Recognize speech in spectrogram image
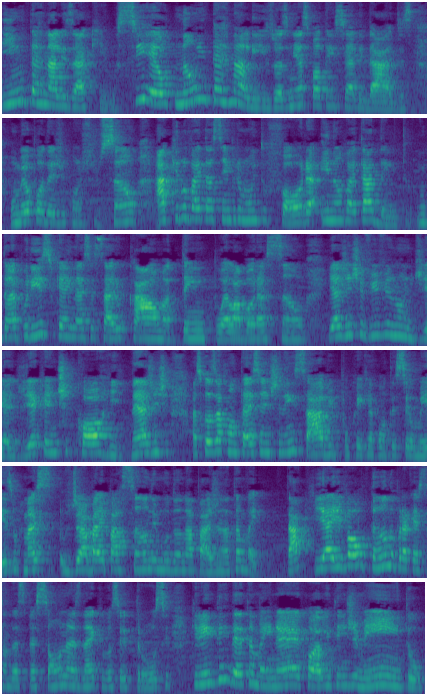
e internalizar aquilo. Se eu não internalizo as minhas potencialidades, o meu poder de construção, aquilo vai estar sempre muito fora e não vai estar dentro. Então é por isso que é necessário calma, tempo, elaboração. E a gente vive num dia a dia que a gente corre, né? A gente, as coisas acontecem, a gente nem sabe por que, que aconteceu mesmo, mas já vai passando e mudando a página também. Tá? E aí, voltando para a questão das pessoas, né, que você trouxe, queria entender também, né, qual é o entendimento,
